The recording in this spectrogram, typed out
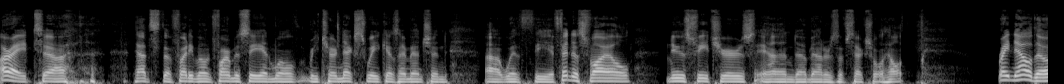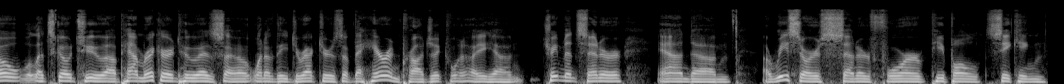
All right. That's the Funny Bone Pharmacy, and we'll return next week, as I mentioned, with the fitness file, news features, and uh, matters of sexual health. Right now, though, let's go to uh, Pam Rickard, who is uh, one of the directors of the Heron Project, a uh, treatment center and um, a resource center for people seeking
